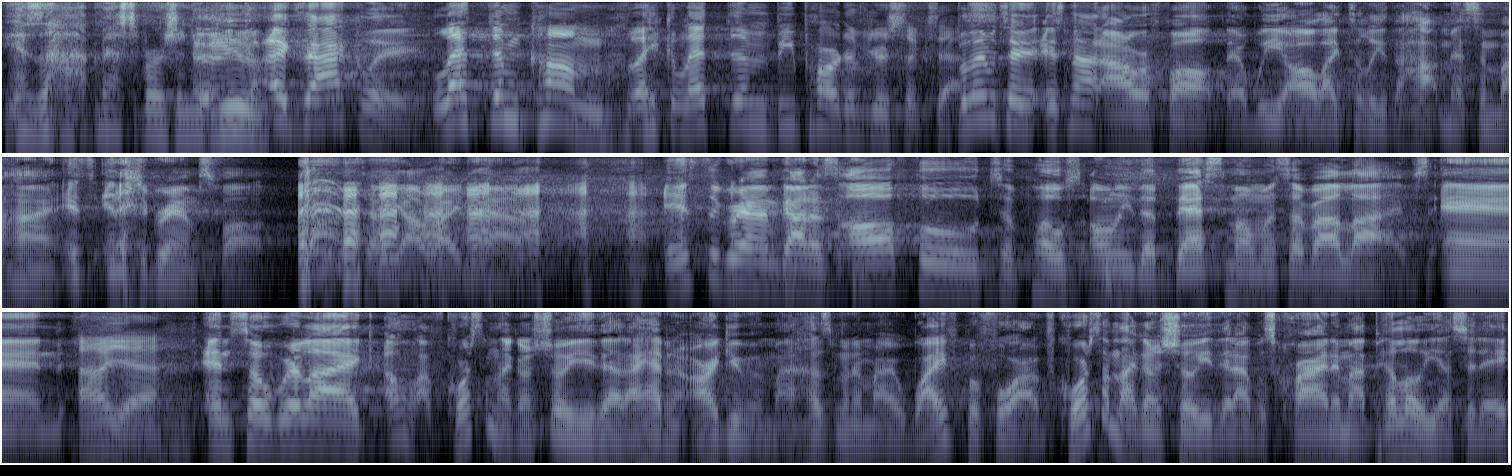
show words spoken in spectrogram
is a hot mess version of you. Exactly. Let them come. Like, let them be part of your success. But let me tell you, it's not our fault that we all like to leave the hot mess in behind. It's Instagram's fault. Let me tell y'all right now. Instagram got us all fooled to post only the best moments of our lives. And oh yeah. And so we're like, oh, of course I'm not gonna show you that I had an argument with my husband and my wife before. Of course I'm not gonna show you that I was crying in my pillow yesterday.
